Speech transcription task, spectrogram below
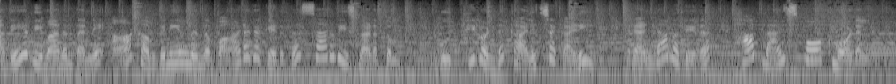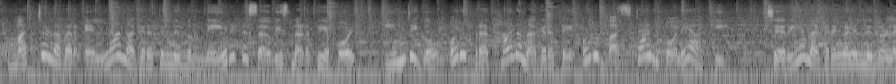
അതേ വിമാനം തന്നെ ആ കമ്പനിയിൽ നിന്ന് വാടകക്കെടുത്ത് സർവീസ് നടത്തും. ബുദ്ധി കൊണ്ട് കളിച്ച കളി. രണ്ടാമത്തേത് ഹബ് ആൻഡ് സ്പോക്ക് മോഡൽ മറ്റുള്ളവർ എല്ലാ നഗരത്തിൽ നിന്നും നേരിട്ട് സർവീസ് നടത്തിയപ്പോൾ ഇൻഡിഗോ ഒരു പ്രധാന നഗരത്തെ ഒരു ബസ് സ്റ്റാൻഡ് പോലെ ആക്കി. ചെറിയ നഗരങ്ങളിൽ നിന്നുള്ള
